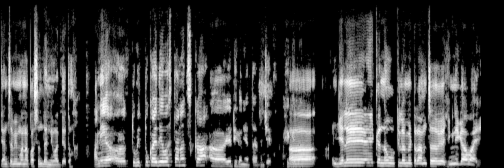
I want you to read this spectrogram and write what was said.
त्यांचं मी मनापासून धन्यवाद देतो. आणि तुम्ही तुकाई देवस्थानच का या ठिकाणी येत आहे म्हणजे हे केलं? अ, गेले एक नऊ किलोमीटर आमचं हिंगणी गाव आहे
